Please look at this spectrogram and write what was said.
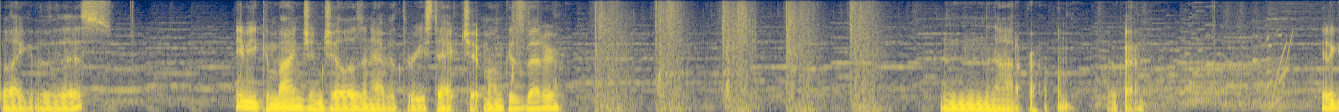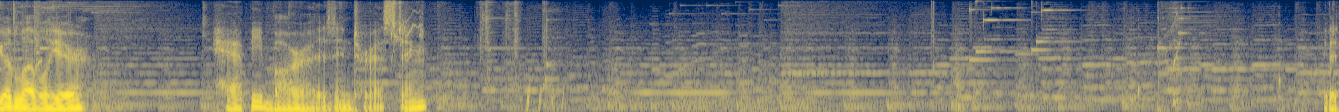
Like this. Maybe combine chinchillas and have a three stack chipmunk is better. Not a problem. Okay. Get a good level here. Capybara is interesting. Get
